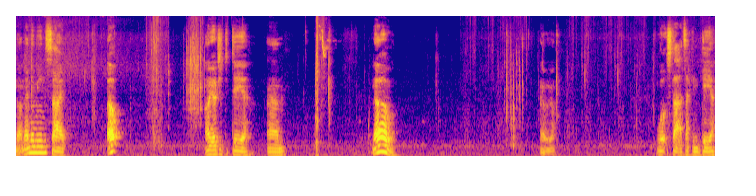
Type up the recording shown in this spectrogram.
Not an enemy in sight. Oh! Oh, you're just a deer. Um. No! There we go. Won't start attacking deer.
